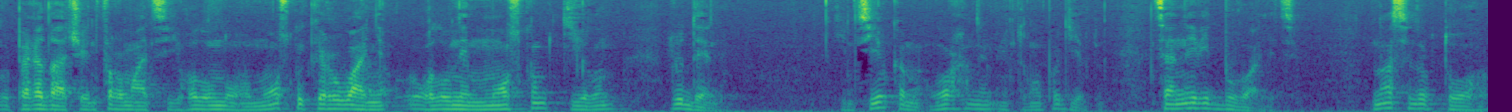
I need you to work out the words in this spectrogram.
е, передача інформації головного мозку, керування головним мозком, тілом людини, кінцівками, органами і тому подібне. Це не відбувається. Внаслідок того,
